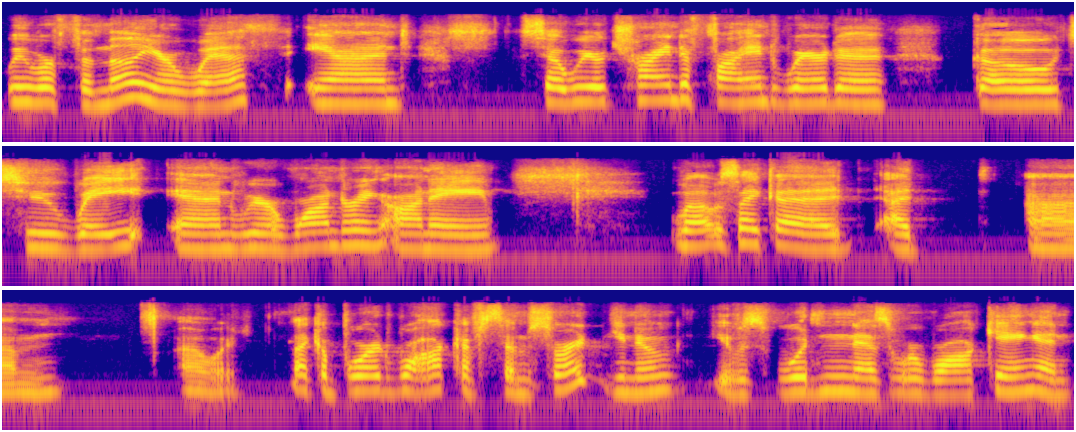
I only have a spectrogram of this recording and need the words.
we were familiar with. And so we were trying to find where to go to wait and we were wandering on a, well, it was like a, a, um, oh, like a boardwalk of some sort. You know, it was wooden as we're walking and,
